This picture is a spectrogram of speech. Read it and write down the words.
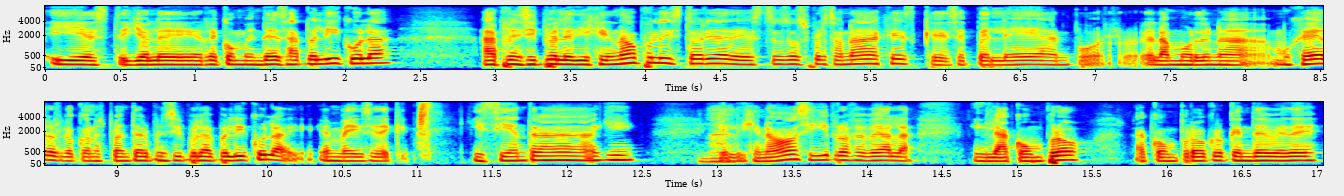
y este, yo le recomendé esa película. al principio le dije, no, pues la historia de estos dos personajes que se pelean por el amor de una mujer, es lo que nos plantea al principio de la película, y él me dice de que, ¿y si entra aquí? Y le dije, no, sí, profe, véala. Y la compró, la compró creo que en DVD.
